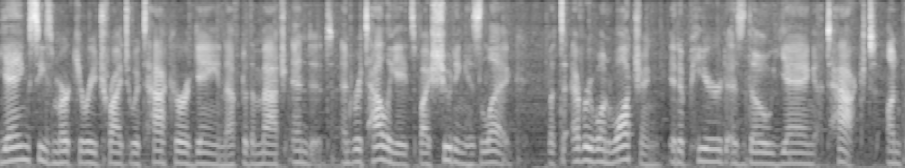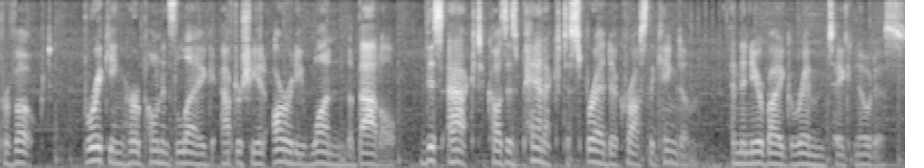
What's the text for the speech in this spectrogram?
Yang sees Mercury try to attack her again after the match ended, and retaliates by shooting his leg, but to everyone watching, it appeared as though Yang attacked unprovoked, breaking her opponent's leg after she had already won the battle. This act causes panic to spread across the kingdom, and the nearby Grimm take notice,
